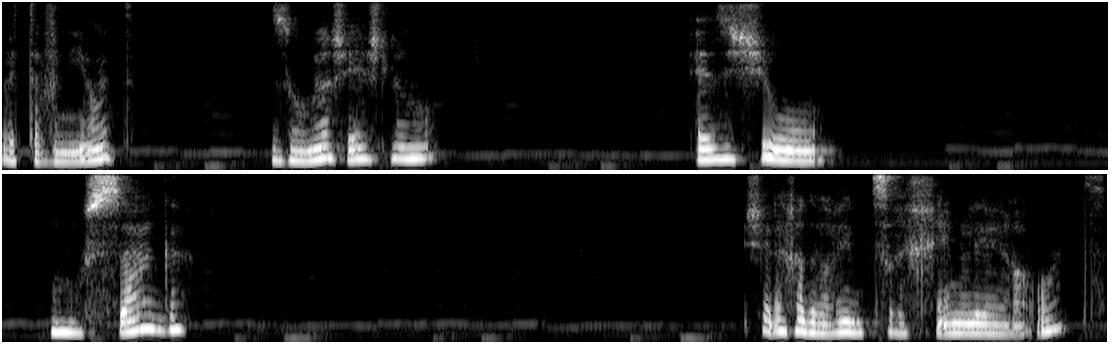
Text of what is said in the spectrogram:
ותבניות, זה אומר שיש לנו איזשהו מושג של איך הדברים צריכים להיראות,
